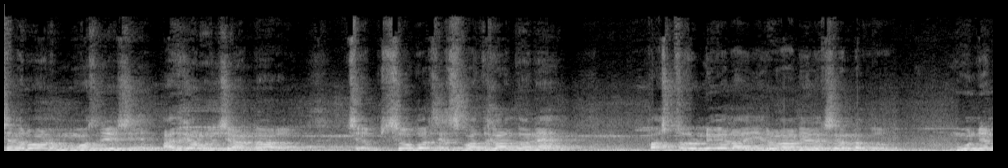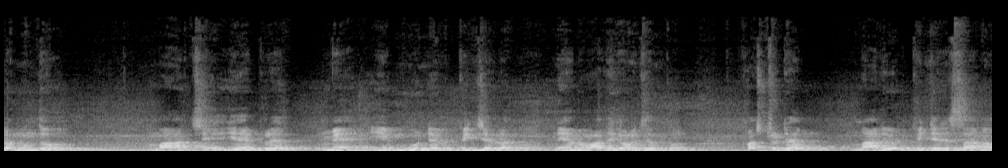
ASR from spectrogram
చంద్రబాబు మోసం చేసి అధికారం వచ్చి సూపర్ సిక్స్ పథకాలతోనే ఫస్ట్ రెండు వేల ఇరవై నాలుగు ఎలక్షన్లకు మూడు నెలల ముందు మార్చి ఏప్రిల్ మే ఈ మూడు నెలల పింఛన్లకు నేను అధికారం చెప్తాను ఫస్ట్ టైం నాలుగు వేలు పింఛన్ ఇస్తాను.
